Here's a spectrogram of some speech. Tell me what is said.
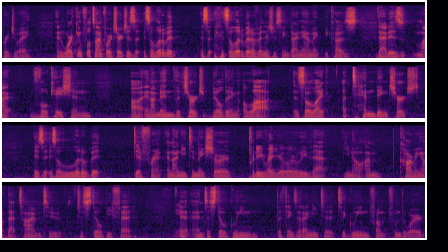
Bridgeway, and working full time for a church is it's a little bit it's a, it's a little bit of an interesting dynamic because that is my vocation, uh, and I'm in the church building a lot, and so like attending church is is a little bit different, and I need to make sure pretty regularly that you know I'm carving out that time to to still be fed Yeah. and, and to still glean the things that I need to, to glean from, from the word.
